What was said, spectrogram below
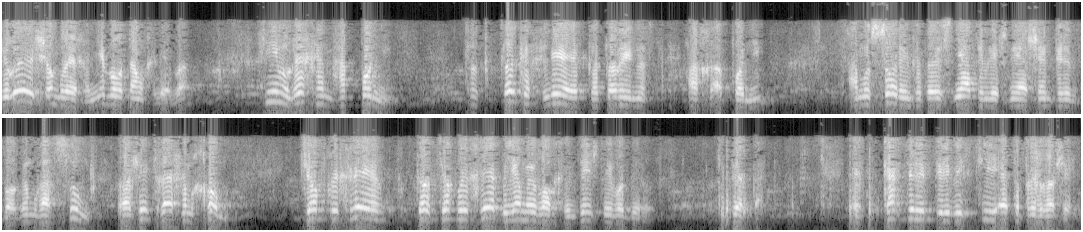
Тилоя шомлеха, не было там хлеба. Ким лехем хапоним. Только хлеб, который хапоним. А мусорим, который снят им лишний ашем перед Богом. Гасум, ложить лехем хом. Теплый хлеб, то теплый хлеб, ем его в день, что его берут. Теперь так. Как перевести это предложение?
